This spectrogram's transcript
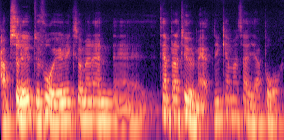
Absolut, du får ju liksom en, en eh, temperaturmätning kan man säga på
